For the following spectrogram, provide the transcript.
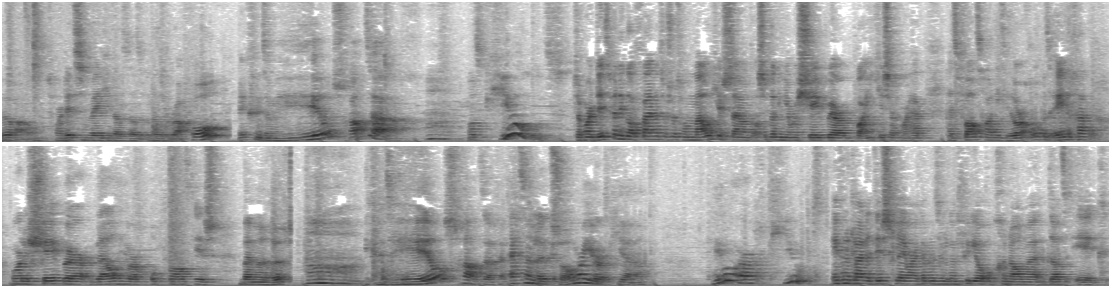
euro. Maar dit is een beetje dat, dat, dat ruffle. Ik vind hem heel schattig. Wat cute. Zeg maar, dit vind ik wel fijn dat er een soort van mouwtjes zijn. Want als ik dan hier mijn shapewear bandje zeg maar heb, het valt gewoon niet heel erg op. Het enige waar de shapewear wel heel erg opvalt is bij mijn rug. Oh, ik vind het heel schattig. Echt een leuk zomerjurkje. Heel erg cute. Even een kleine disclaimer. Ik heb natuurlijk een video opgenomen dat ik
